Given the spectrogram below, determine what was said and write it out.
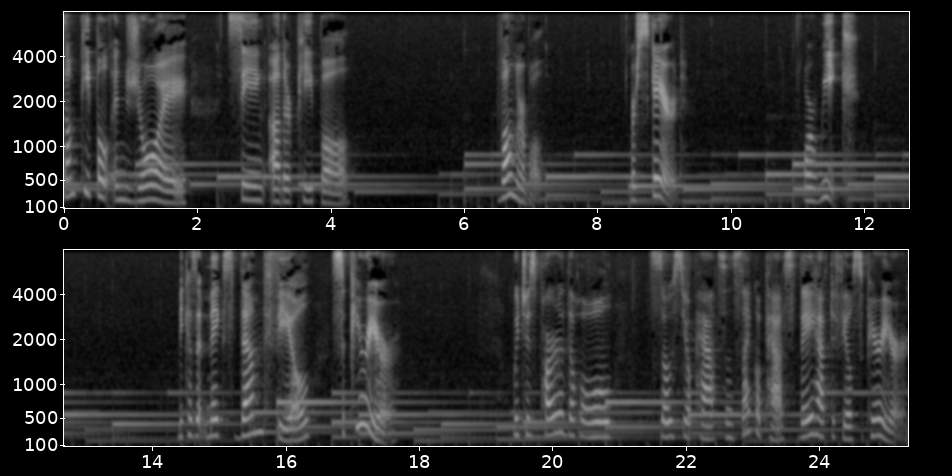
Some people enjoy seeing other people vulnerable or scared or weak because it makes them feel superior, which is part of the whole sociopaths and psychopaths. They have to feel superior.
